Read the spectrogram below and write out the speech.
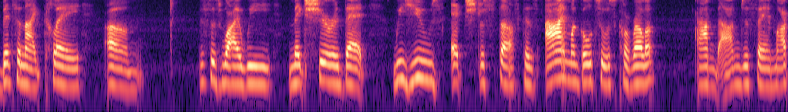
Bentonite clay. Um, this is why we make sure that we use extra stuff because I'm a go to is Chlorella. I'm I'm just saying my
